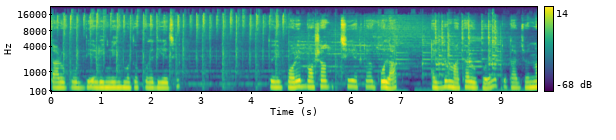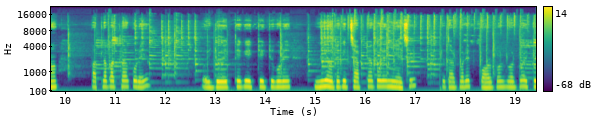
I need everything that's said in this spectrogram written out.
তার উপর দিয়ে রিং রিং মতো করে দিয়েছি। তো এরপরে বসাচ্ছি একটা গোলাপ একদম মাথার উপরে। তো তার জন্য পাতলা পাতলা করে ওই ডোয়ের থেকে একটু একটু করে নিয়ে ওটাকে চ্যাপটা করে নিয়েছি। তো তারপরে পরপর পরপর একটু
